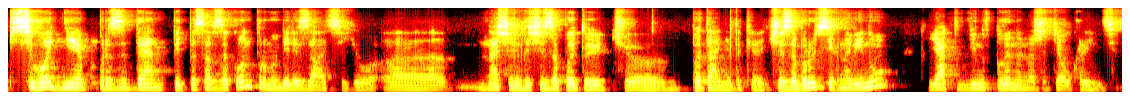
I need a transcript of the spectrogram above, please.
Сьогодні президент підписав закон про мобілізацію. Наші глядачі запитують е, питання таке: чи заберуть всіх на війну? Як він вплине на життя українців?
